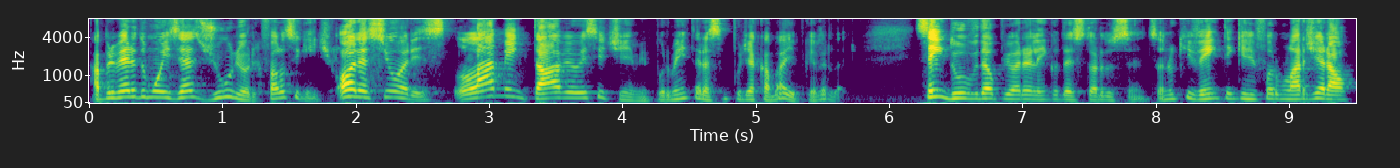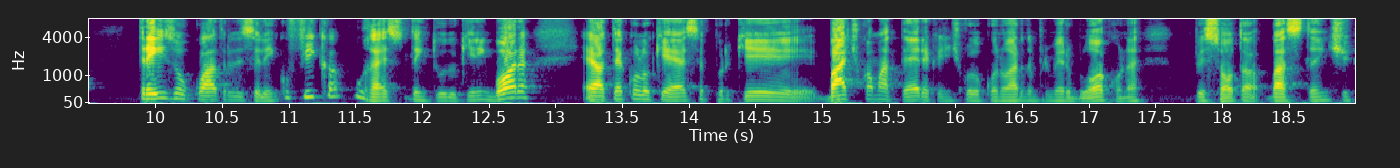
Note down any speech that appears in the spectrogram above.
A primeira é do Moisés Júnior, que fala o seguinte: Olha, senhores, lamentável esse time. Por mim, a interação podia acabar aí, porque é verdade. Sem dúvida, é o pior elenco da história do Santos. Ano que vem tem que reformular geral. Três ou quatro desse elenco fica, o resto tem tudo que ir embora. Eu até coloquei essa porque bate com a matéria que a gente colocou no ar no primeiro bloco, né? O pessoal tá bastante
